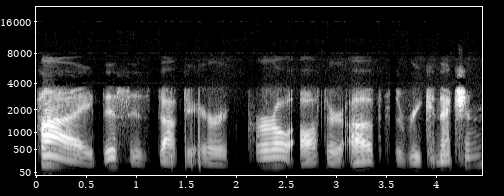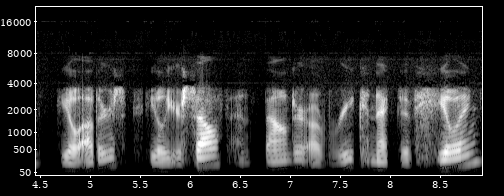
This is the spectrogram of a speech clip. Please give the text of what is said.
Hi, this is Dr. Eric Pearl, author of The Reconnection Heal Others, Heal Yourself, and founder of Reconnective Healing.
